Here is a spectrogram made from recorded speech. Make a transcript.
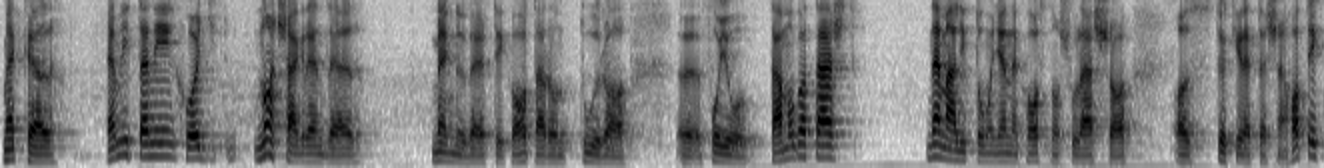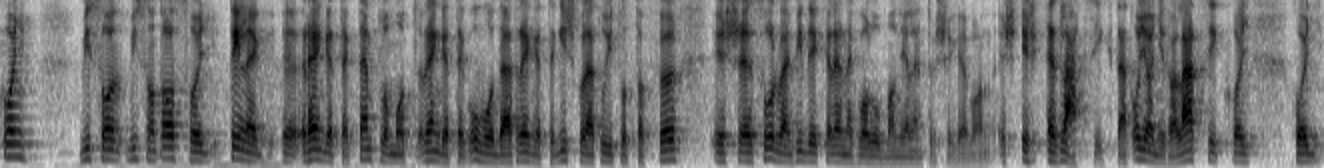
meg kell említeni, hogy nagyságrendel megnövelték a határon túlra folyó támogatást. Nem állítom, hogy ennek hasznosulása az tökéletesen hatékony, viszont, viszont az, hogy tényleg rengeteg templomot, rengeteg óvodát, rengeteg iskolát újítottak föl, és szorványvidéken ennek valóban jelentősége van. És, és ez látszik, tehát olyannyira látszik, hogy, hogy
